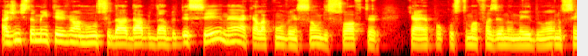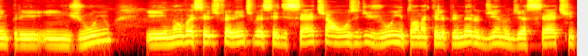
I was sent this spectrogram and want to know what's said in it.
A gente também teve um anúncio da WWDC, né, aquela convenção de software que a Apple costuma fazer no meio do ano, sempre em junho, e não vai ser diferente, vai ser de 7 a 11 de junho, então naquele primeiro dia, no dia 7,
